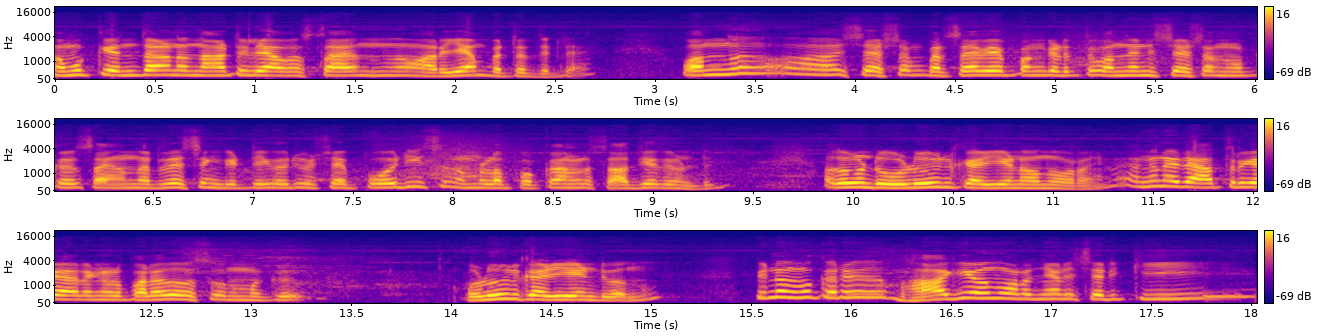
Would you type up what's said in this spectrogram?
നമുക്ക് എന്താണ് നാട്ടിലെ അവസ്ഥ എന്നൊന്നും അറിയാൻ പറ്റത്തില്ല. വന്ന് ശേഷം കർഷകരെ പങ്കെടുത്ത് വന്നതിന് ശേഷം നമുക്ക് നിർദ്ദേശം കിട്ടി. ഒരു പക്ഷേ പോലീസ് നമ്മളെ പൊക്കാനുള്ള സാധ്യതയുണ്ട്. അതുകൊണ്ട് ഒളിവിൽ കഴിയണമെന്ന് പറഞ്ഞു. അങ്ങനെ രാത്രി കാലങ്ങൾ പല ദിവസവും നമുക്ക് ഒളിവിൽ കഴിയേണ്ടി വന്നു. പിന്നെ നമുക്കൊരു ഭാഗ്യമെന്ന് പറഞ്ഞാൽ ശരിക്കും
